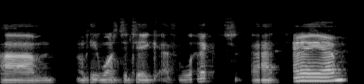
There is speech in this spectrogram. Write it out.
Um, and he wants to take athletics at 10 a.m.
